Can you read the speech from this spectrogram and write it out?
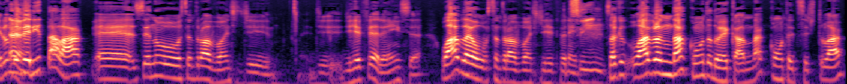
Ele não É. deveria estar lá é, sendo centroavante de, de, de referência. O Abla é o centroavante de referência. Sim. Só que o Abla não dá conta do recado, não dá conta de ser titular.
